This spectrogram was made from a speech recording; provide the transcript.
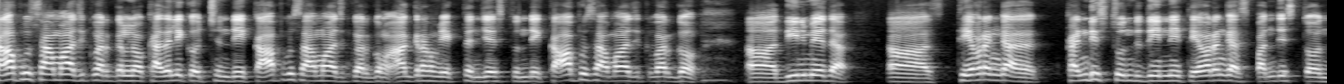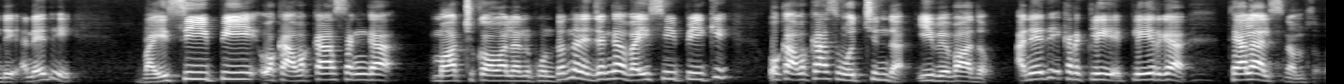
కాపు సామాజిక వర్గంలో కదలిక వచ్చింది కాపు సామాజిక వర్గం ఆగ్రహం వ్యక్తం చేస్తుంది కాపు సామాజిక వర్గం దీని మీద తీవ్రంగా ఖండిస్తుంది దీన్ని తీవ్రంగా స్పందిస్తోంది అనేది వైసీపీ ఒక అవకాశంగా మార్చుకోవాలనుకుంటుందా? నిజంగా వైసీపీకి ఒక అవకాశం వచ్చిందా ఈ వివాదం అనేది ఇక్కడ క్లియర్ క్లియర్గా తేలాల్సిన అంశం.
